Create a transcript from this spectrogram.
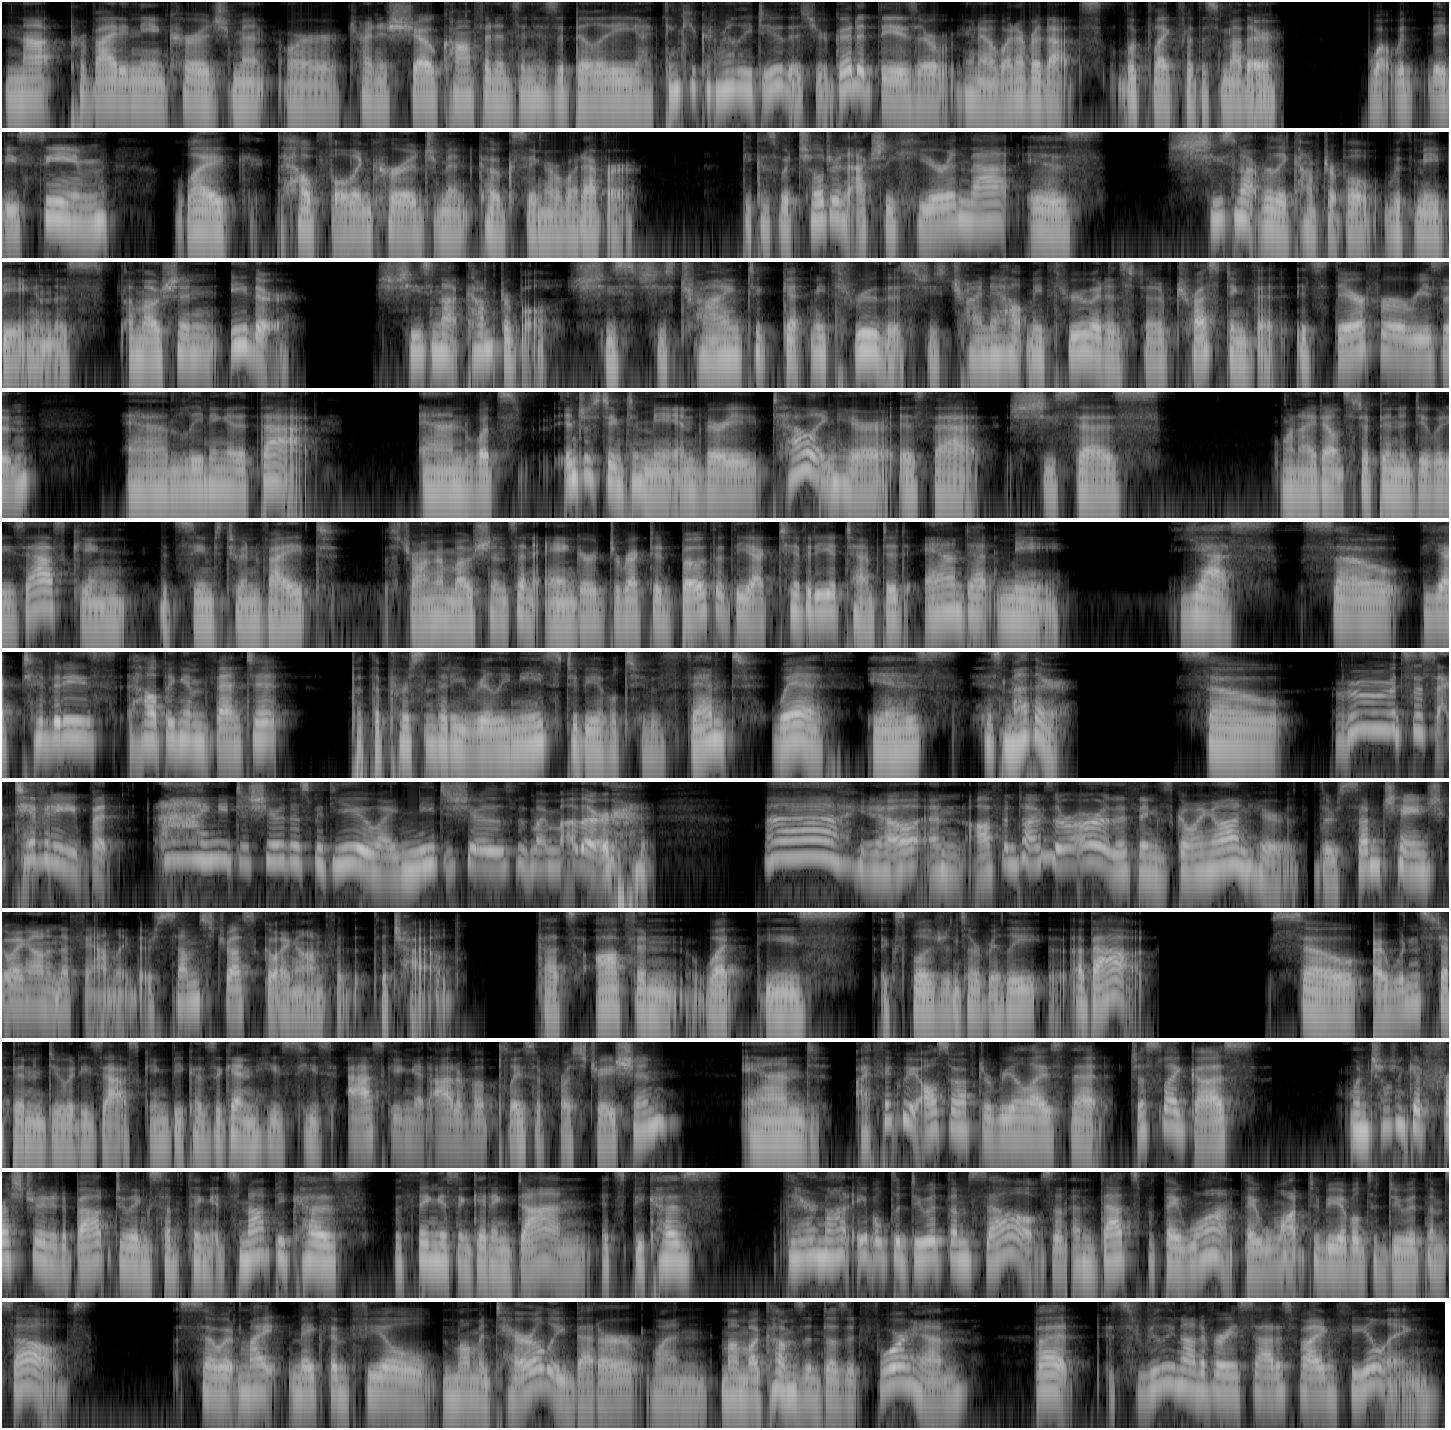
not providing the encouragement or trying to show confidence in his ability. I think you can really do this. You're good at these, or, you know, whatever that's looked like for this mother. What would maybe seem like helpful encouragement, coaxing, or whatever. Because what children actually hear in that is, she's not really comfortable with me being in this emotion either. She's not comfortable. She's she's trying to get me through this. She's trying to help me through it instead of trusting that it's there for a reason and leaving it at that. And what's interesting to me and very telling here is that she says, when I don't step in and do what he's asking, it seems to invite strong emotions and anger directed both at the activity attempted and at me. Yes, so the activity's helping him vent it, but the person that he really needs to be able to vent with is his mother. So mm, it's this activity, but ah, I need to share this with you. I need to share this with my mother. ah, you know, and oftentimes there are other things going on here. There's some change going on in the family, there's some stress going on for the, the child. That's often what these explosions are really about. So I wouldn't step in and do what he's asking because again, he's he's asking it out of a place of frustration. And I think we also have to realize that just like us, when children get frustrated about doing something, it's not because the thing isn't getting done, it's because they're not able to do it themselves. And that's what they want. They want to be able to do it themselves. So it might make them feel momentarily better when mama comes and does it for him, but it's really not a very satisfying feeling.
